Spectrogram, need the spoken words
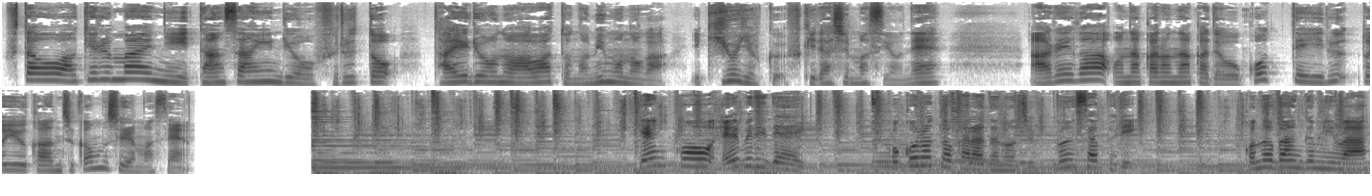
蓋を開ける前に炭酸飲料を振ると大量の泡と飲み物が勢いよく吹き出しますよね。あれがお腹の中で起こっているという感じかもしれません。健康エブリデイ。心と体の10分サプリ。この番組は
